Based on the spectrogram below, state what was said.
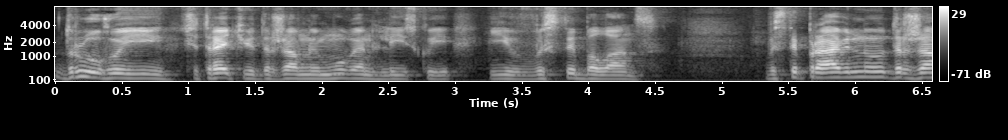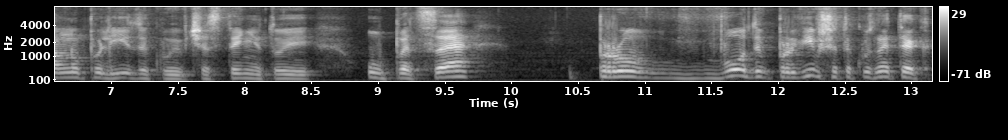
другої чи третьої державної мови англійської і ввести баланс, вести правильну державну політику і в частині тої УПЦ, проводив, провівши таку, знаєте, як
